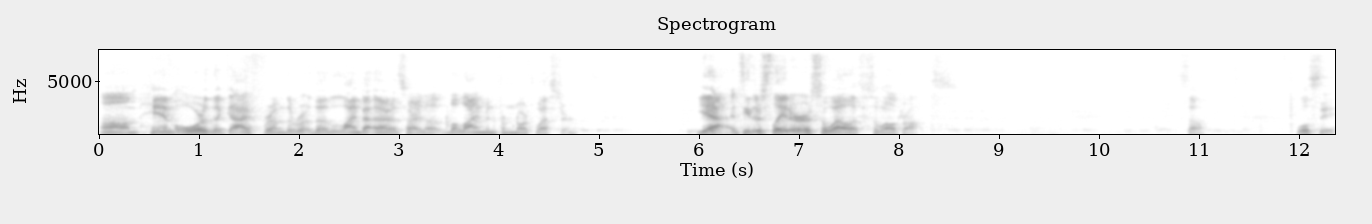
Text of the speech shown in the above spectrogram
um, him or the guy from the the linebacker. Uh, sorry, the, the lineman from Northwestern. Yeah, it's either Slater or Sewell if Sewell drops. So, we'll see.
